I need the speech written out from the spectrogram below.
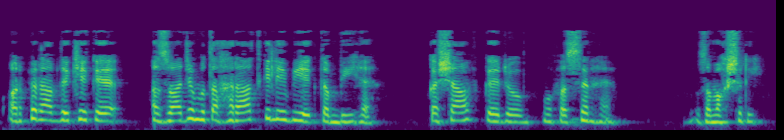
اور پھر آپ دیکھیے کہ ازواج متحرات کے لیے بھی ایک تمبی ہے، کشاف کے جو مفسر ہیں، زمخشری۔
